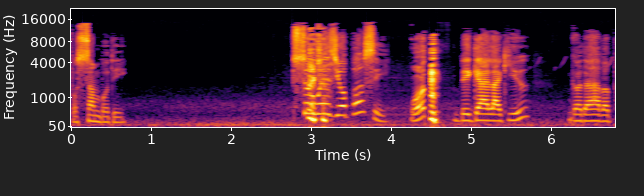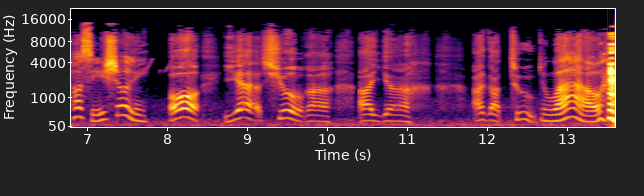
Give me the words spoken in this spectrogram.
For somebody. So where's your posse? What? Big guy like you? Gotta have a posse, surely. oh, yeah, sure. Uh, I, uh, I got two. Wow. uh,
